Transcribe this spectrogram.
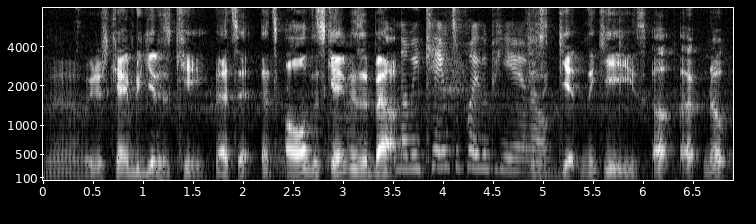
No, we just came to get his key. That's it. That's all this game is about. No, we came to play the piano. Just getting the keys. Oh, uh, nope.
